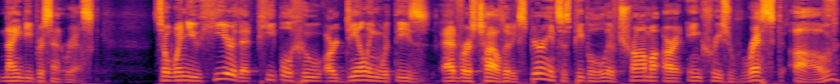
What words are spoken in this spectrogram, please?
90% risk. So when you hear that people who are dealing with these adverse childhood experiences, people who live trauma are at increased risk of,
